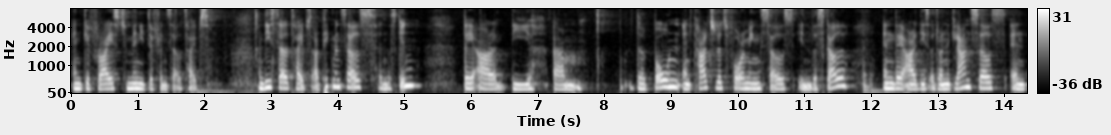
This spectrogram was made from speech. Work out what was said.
and give rise to many different cell types. And these cell types are pigment cells in the skin, they are the um, the bone and cartilage forming cells in the skull, and there are these adrenal gland cells and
